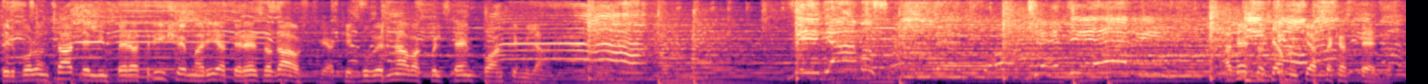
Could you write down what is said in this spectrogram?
per volontà dell'imperatrice Maria Teresa d'Austria che governava a quel tempo anche Milano. Adesso siamo in Piazza Castello.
